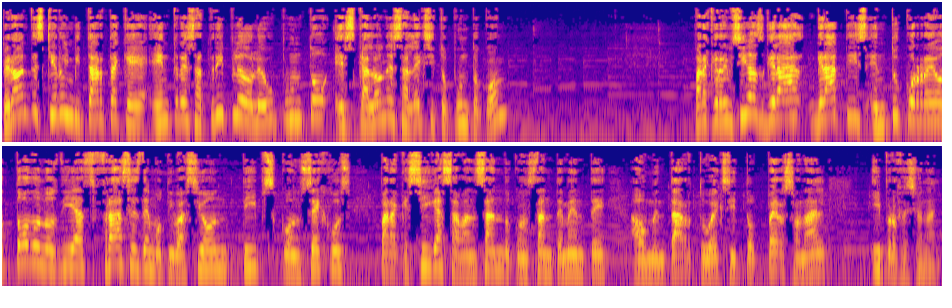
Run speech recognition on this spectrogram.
Pero antes quiero invitarte a que entres a www.escalonesalexito.com para que recibas gratis en tu correo todos los días frases de motivación, tips, consejos para que sigas avanzando constantemente aumentar tu éxito personal y profesional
